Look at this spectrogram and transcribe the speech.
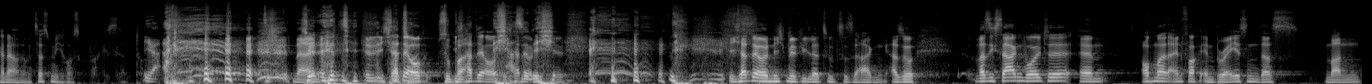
keine Ahnung, jetzt hast du mich rausgebracht. Ist ja toll. Ja. Nein, ich hatte auch. Super. Ich hatte auch, Ich hatte auch nicht mehr- ich hatte auch nicht mehr viel dazu zu sagen. Also, was ich sagen wollte, ähm, auch mal einfach embracen, dass man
